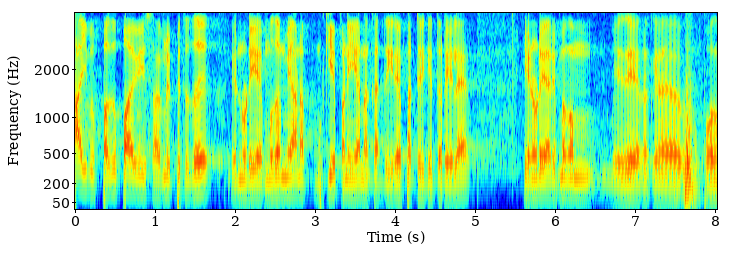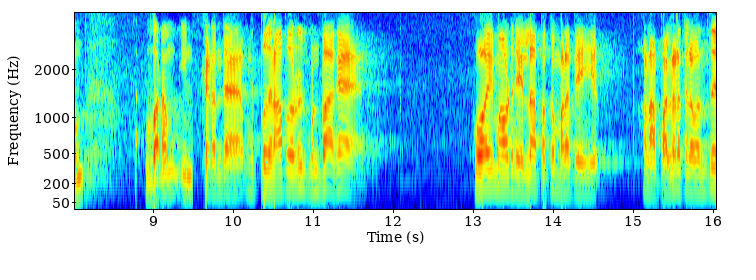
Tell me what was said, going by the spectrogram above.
ஆய்வு பகுப்பாய்வை சமர்ப்பித்தது என்னுடைய முதன்மையான முக்கிய பணியாக நான் கருதுகிறேன் பத்திரிகை துறையில். என்னுடைய அறிமுகம் இது எனக்கு போதும். வனம் இன் கடந்த முப்பது நாற்பது வருடத்துக்கு முன்பாக கோவை மாவட்டத்தில் எல்லா பக்கம் மழை பெய்யும். ஆனால் பல்லடத்தில் வந்து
